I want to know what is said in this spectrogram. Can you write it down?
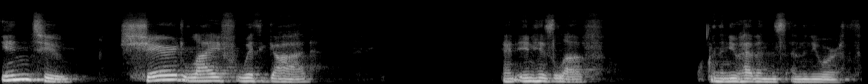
into shared life with God and in his love in the new heavens and the new earth.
